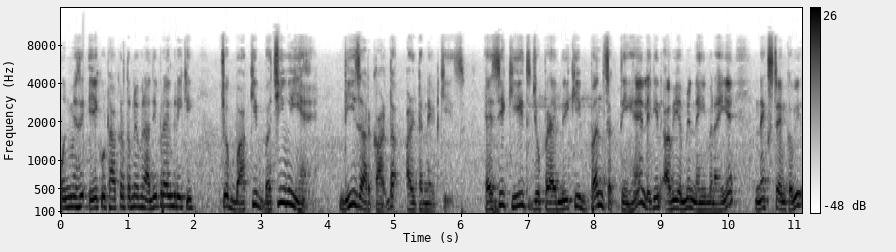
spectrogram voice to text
उनमें से एक उठाकर तुमने बना दी प्राइमरी की जो बाकी बची हुई हैं these are called the alternate keys ऐसी कीज जो प्राइमरी की बन सकती हैं, लेकिन अभी हमने नहीं बनाई है। नेक्स्ट टाइम कभी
